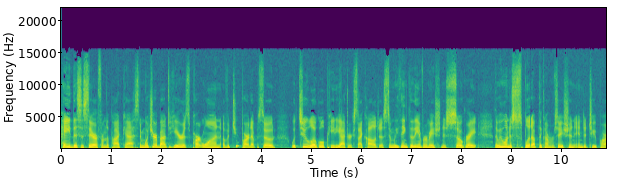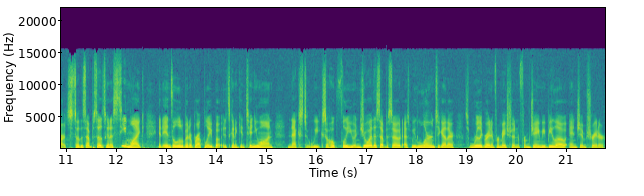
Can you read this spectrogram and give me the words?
Hey, this is Sarah from the podcast, and what you're about to hear is part one of a two part episode with two local pediatric psychologists. And we think that the information is so great that we want to split up the conversation into two parts. So this episode is going to seem like it ends a little bit abruptly, but it's going to continue on next week. So hopefully you enjoy this episode as we learn together some really great information from Jamie Below and Jim Schrader.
